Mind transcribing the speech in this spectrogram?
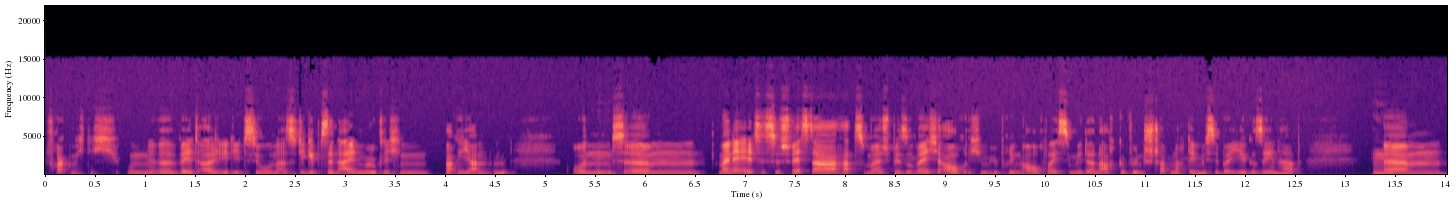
frag mich nicht, äh, Weltall-Edition. Also die gibt es in allen möglichen Varianten. Und mhm. ähm, meine älteste Schwester hat zum Beispiel so welche auch, ich im Übrigen auch, weil ich sie mir danach gewünscht habe, nachdem ich sie bei ihr gesehen habe. Mhm. Ähm,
